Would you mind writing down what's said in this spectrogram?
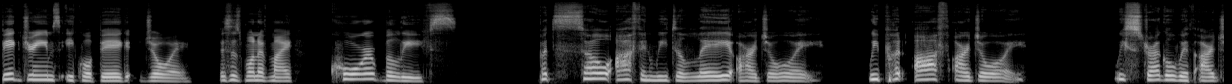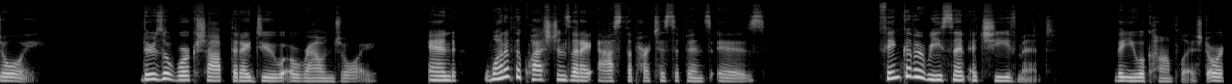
Big dreams equal big joy. This is one of my core beliefs but so often we delay our joy. We put off our joy. We struggle with our joy. There's a workshop that I do around joy. And one of the questions that I ask the participants is think of a recent achievement that you accomplished, or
